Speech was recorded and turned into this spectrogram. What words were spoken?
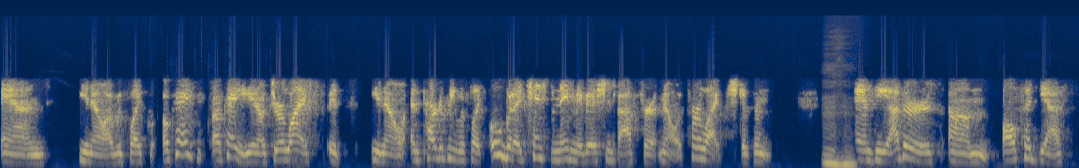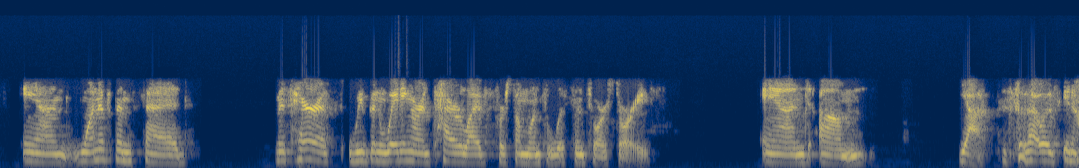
and, you know, I was like, okay, okay, you know, it's your life. It's, you know, and part of me was like, oh, but I changed the name. Maybe I shouldn't have asked for it. No, it's her life. She doesn't. Mm-hmm. And the others, um, all said yes and one of them said, Miss Harris, we've been waiting our entire lives for someone to listen to our stories. And, um, yeah, so that was, you know,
